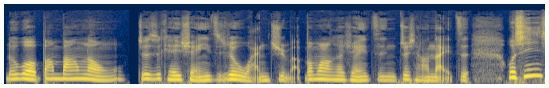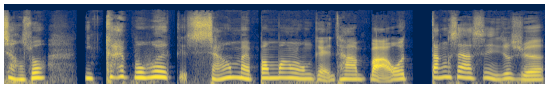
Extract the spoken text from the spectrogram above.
如果帮帮龙就是可以选一只，就是玩具嘛，帮帮龙可以选一只，你最想要哪一只？”我心里想说：“你该不会想要买帮帮龙给他吧？”我当下心里就觉得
